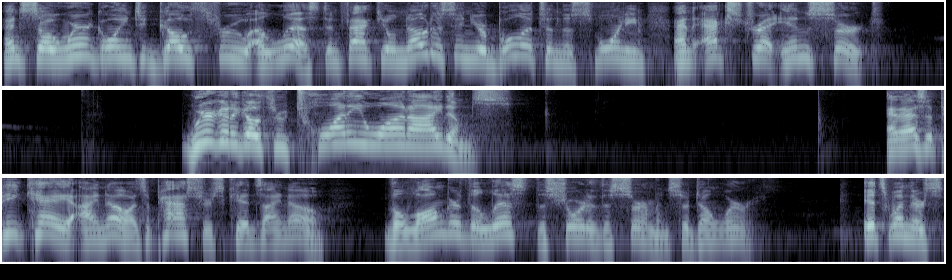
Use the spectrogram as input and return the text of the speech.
And so we're going to go through a list. In fact, you'll notice in your bulletin this morning an extra insert. We're going to go through 21 items and as a PK, I know, as a pastor's kids, I know, the longer the list, the shorter the sermon, so don't worry. It's when there's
